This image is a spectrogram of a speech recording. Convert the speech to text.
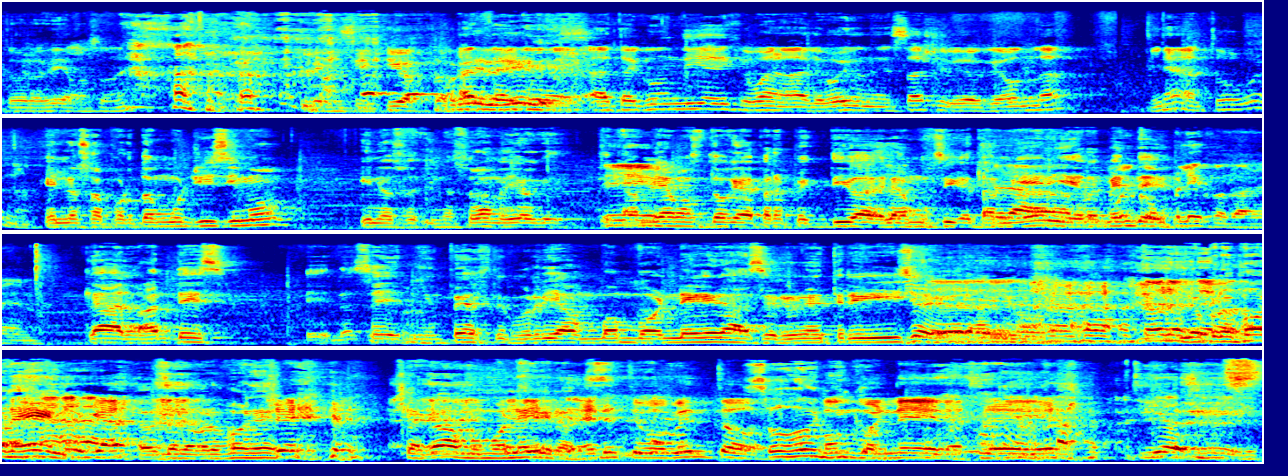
todos los días más o menos. Le insistió hasta. Hasta que, hasta que un día dije, bueno, dale, voy a un ensayo y veo qué onda. Y nada, estuvo bueno. Él nos aportó muchísimo y, nos- y nosotros medio que Sí. cambiamos un toque de perspectiva de la música también y de muy repente, complejo también. claro, antes, eh, no sé, ni en pedo se te ocurría un bombón negras en un estribillo y ahora lo, lo propone él, o sea, lo propone él. Ya acá bombón En este, negros. en este momento, Nico. bombonera, sí. Tío, sí.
